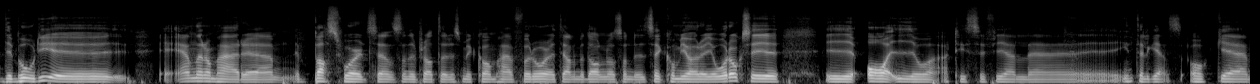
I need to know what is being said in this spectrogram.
Det borde ju, eh, en av de här eh, buzzwordsen som det pratades mycket om här förra året i Almedalen och som det säkert kommer göra i år också i, i AI och artificiell eh, intelligens. Och, eh,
